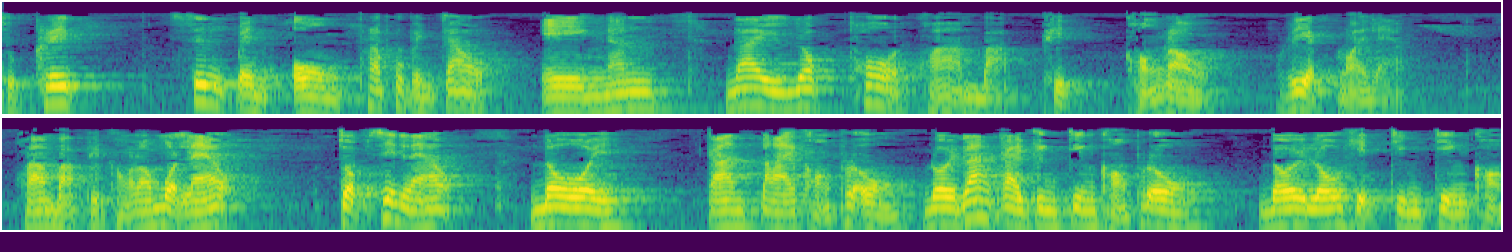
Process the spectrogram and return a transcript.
ซูคริสต์ซึ่งเป็นองค์พระผู้เป็นเจ้าเองนั้น ได้ยกโทษความบาปผิดของเราเรียบร้อยแล้ว ความบาปผิดของเราหมดแล้ว จบสิ้นแล้ว โดย การตายของพระองค์ โดยร่างกายจริง ๆ ของพระองค์ โดยโลหิตจริง ๆ ของ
